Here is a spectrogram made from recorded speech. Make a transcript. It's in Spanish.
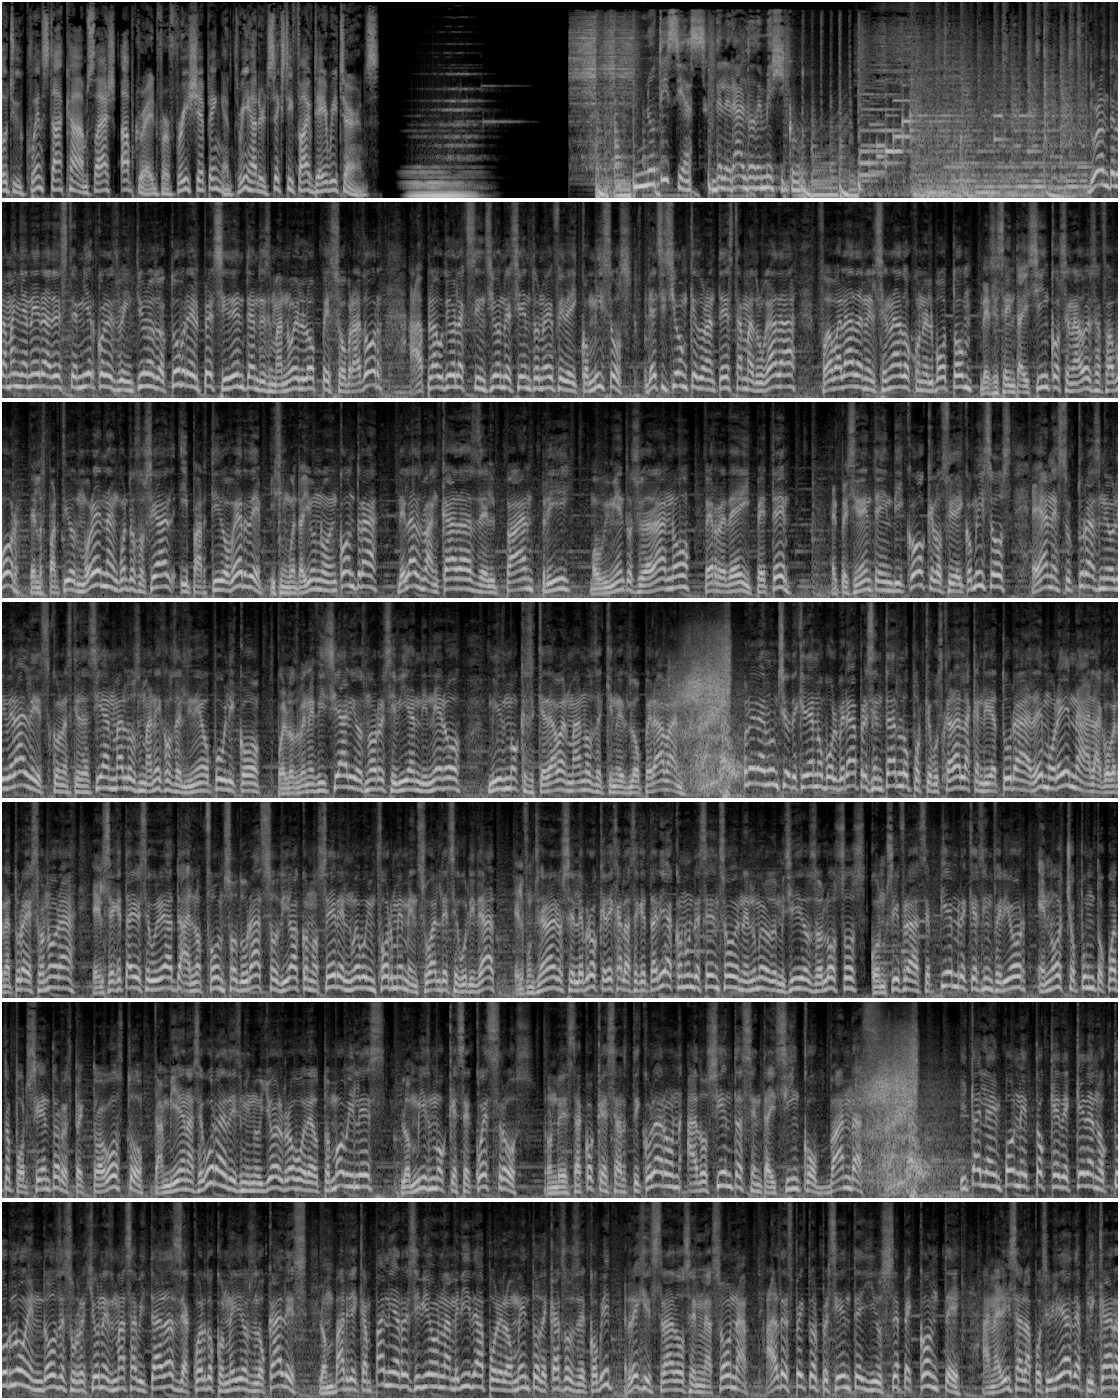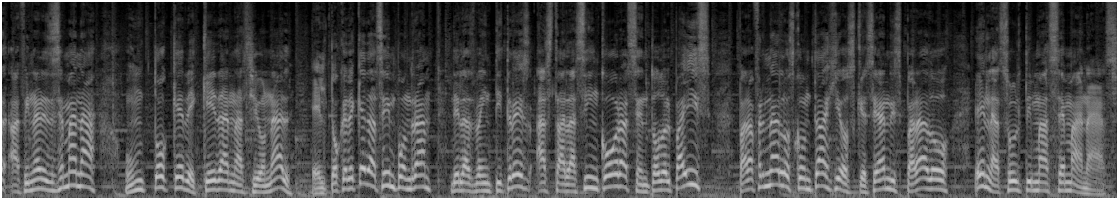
Go to quince.com slash upgrade for free shipping and 365-day returns. Noticias del Heraldo de México. Durante la mañanera de este miércoles 21 de octubre, el presidente Andrés Manuel López Obrador aplaudió la extinción de 109 fideicomisos, decisión que durante esta madrugada fue avalada en el Senado con el voto de 65 senadores a favor de los partidos Morena, Encuentro Social y Partido Verde, y 51 en contra de las bancadas del PAN, PRI, Movimiento Ciudadano, PRD y PT. El presidente indicó que los fideicomisos eran estructuras neoliberales con las que se hacían malos manejos del dinero público, pues los beneficiarios no recibían dinero mismo que se quedaba en manos de quienes lo operaban. Con el anuncio de que ya no volverá a presentarlo porque buscará la candidatura de Morena a la gobernatura de Sonora, el secretario de Seguridad Alfonso Durazo dio a conocer el nuevo informe mensual de seguridad. El funcionario celebró que deja la secretaría con un descenso en el número de homicidios dolosos con cifra de septiembre que es inferior en 8.4% respecto a agosto. También asegura disminuyó el robo de automóviles, lo mismo que secuestros, donde destacó que se articularon a 265 bandas. Italia impone toque de queda nocturno en dos de sus regiones más habitadas de acuerdo con medios locales. Lombardia y Campania recibieron la medida por el aumento de casos de COVID registrados en la zona. Al respecto, el presidente Giuseppe Conte analiza la posibilidad de aplicar a finales de semana un toque de queda nacional. El toque de queda se impondrá de las 23 hasta las 5 horas en todo el país para frenar los contagios que se han disparado en las últimas semanas.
